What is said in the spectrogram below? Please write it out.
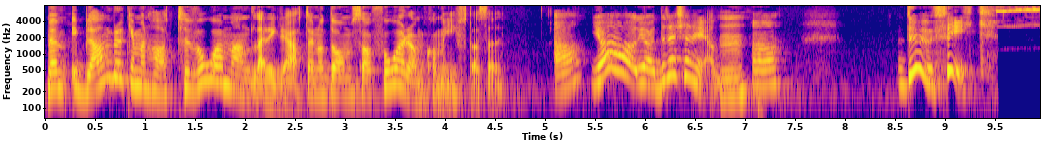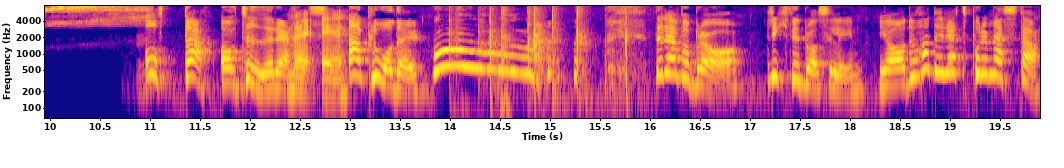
Men ibland brukar man ha två mandlar i gröten och de som får dem kommer gifta sig. Ja, ja, ja det där känner jag igen. Ja. Du fick åtta av tio rätt. Nej. Applåder! Det där var bra. Riktigt bra Celine. Ja, du hade rätt på det mesta,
